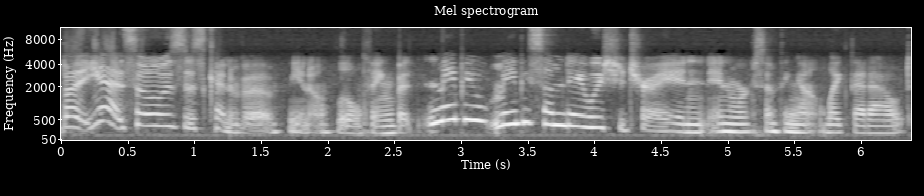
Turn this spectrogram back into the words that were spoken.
but yeah, so it was just kind of a you know little thing. But maybe maybe someday we should try and, and work something out like that out.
